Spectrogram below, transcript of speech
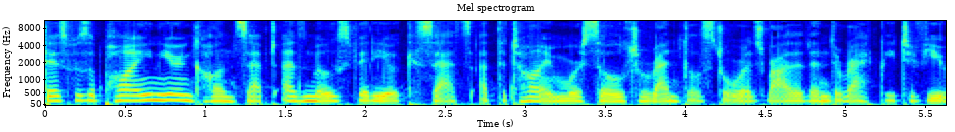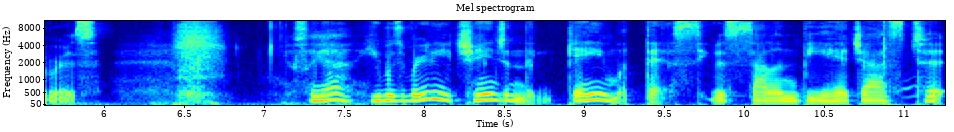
This was a pioneering concept as most video cassettes at the time were sold to rental stores rather than directly to viewers. So yeah, he was really changing the game with this. He was selling VHS to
